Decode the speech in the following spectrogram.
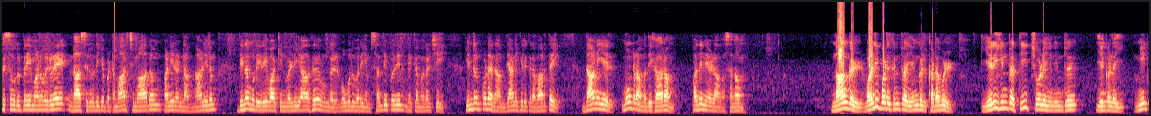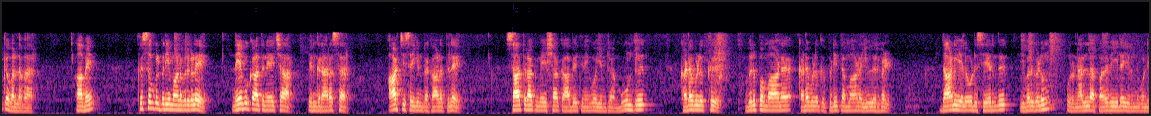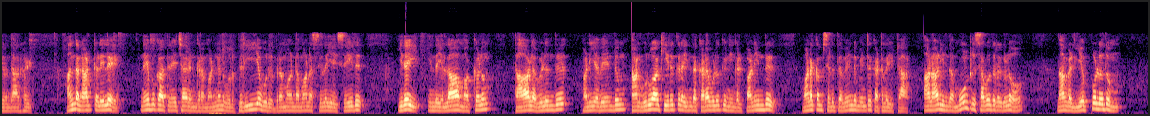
கிறிஸ்துவுக்குள் பிரியமானவர்களே இந்த ஆசீர்வதிக்கப்பட்ட மார்ச் மாதம் பனிரெண்டாம் நாளிலும் தினமுறை இறைவாக்கின் வழியாக உங்கள் ஒவ்வொருவரையும் சந்திப்பதில் மிக்க மகிழ்ச்சி. இன்றும் கூட நாம் தியானிக்க இருக்கிற வார்த்தை தானியல் மூன்றாம் அதிகாரம் பதினேழாம் வசனம். நாங்கள் வழிபடுகின்ற எங்கள் கடவுள் எரிகின்ற தீச்சூளையில் நின்று எங்களை மீட்க வல்லவர். ஆமேன். கிறிஸ்தவர்கள் பிரியமானவர்களே நேபுகாத் நேச்சார் என்கிற அரசர் ஆட்சி செய்கின்ற காலத்திலே சாத்ராக் மேஷாக் ஆபேத்னிகோ என்ற மூன்று கடவுளுக்கு விருப்பமான கடவுளுக்கு பிடித்தமான யூதர்கள் தானியலோடு சேர்ந்து இவர்களும் ஒரு நல்ல பதவியிலே இருந்து கொண்டிருந்தார்கள். அந்த நாட்களிலே நேபுகாத் நேச்சார் என்கிற மன்னன் ஒரு பெரிய ஒரு பிரம்மாண்டமான சிலையை செய்து இதை இந்த எல்லா மக்களும் தாழ விழுந்து பணிய வேண்டும். நான் உருவாக்கி இருக்கிற இந்த கடவுளுக்கு நீங்கள் பணிந்து வணக்கம் செலுத்த வேண்டும் என்று கட்டளையிட்டார். ஆனால் இந்த மூன்று சகோதரர்களோ நாங்கள் எப்பொழுதும்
